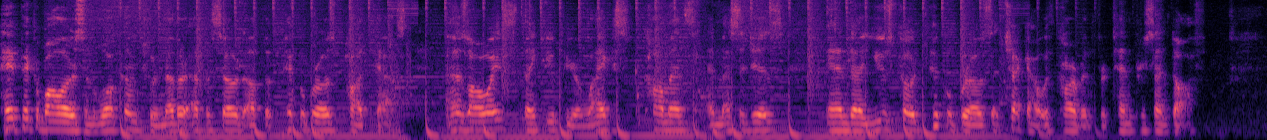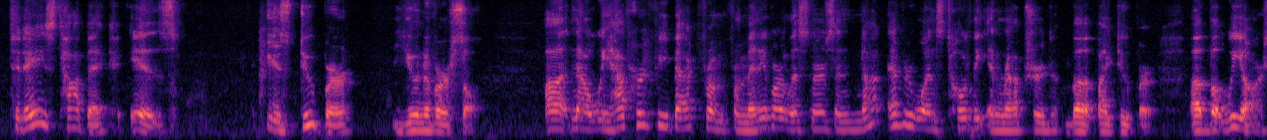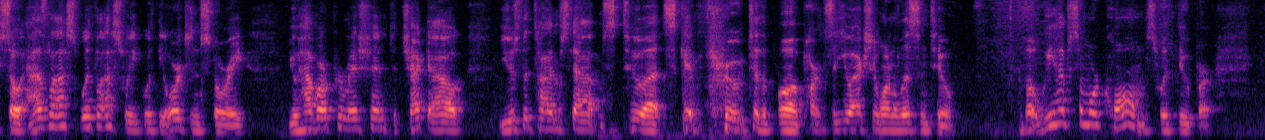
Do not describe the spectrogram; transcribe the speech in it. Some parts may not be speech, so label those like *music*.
Hey, Pickleballers, and welcome to another episode of the Pickle Bros podcast. As always, thank you for your likes, comments, and messages. And uh, use code Pickle Bros at checkout with Carbon for 10% off. Today's topic is Is DUPR universal? Uh, now we have heard feedback from from many of our listeners, and not everyone's totally enraptured by, by DUPR, uh, but we are. So as last with last week with the origin story, you have our permission to check out, use the timestamps to uh, skip through to the uh, parts that you actually want to listen to. But we have some more qualms with DUPR,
